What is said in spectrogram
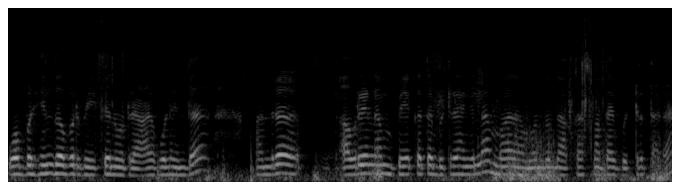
ಒಬ್ಬರು ಬೇಕೇ ನೋಡ್ರಿ ಆಳುಗಳಿಂದ ಅಂದ್ರೆ ಅವರೇ ನಮ್ಗೆ ಬೇಕಂತ ಬಿಟ್ಟಿರಂಗಿಲ್ಲ ಮ ಒಂದೊಂದು ಅಕಸ್ಮಾತಾಗಿ ಬಿಟ್ಟಿರ್ತಾರೆ.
